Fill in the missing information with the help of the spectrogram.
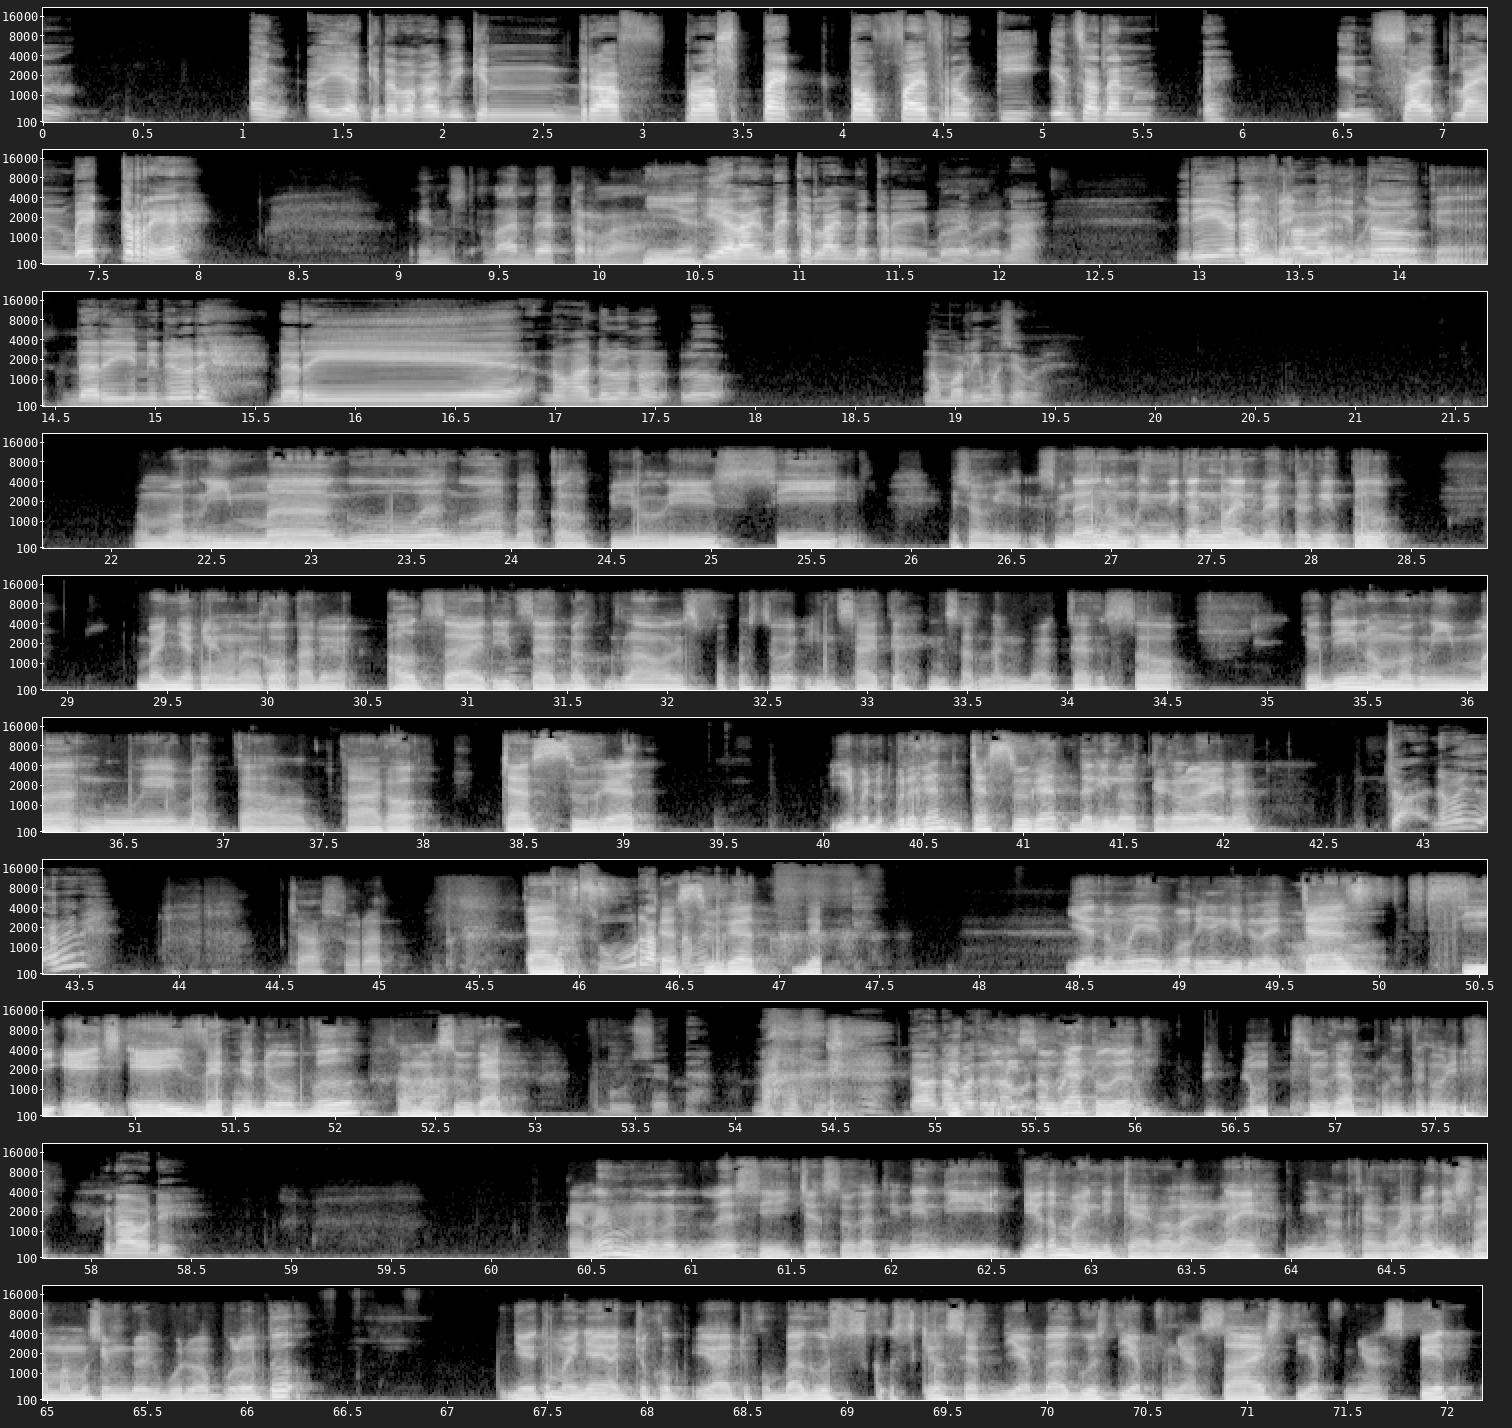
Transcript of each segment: eh eh, iya kita bakal bikin draft prospek top 5 rookie inside line eh inside linebacker ya. In- linebacker lah. iya. Iya linebacker linebacker ya boleh boleh. Nah. Jadi udah Linebacker, kalau gitu linebacker. dari ini dulu deh dari Noha dulu Nur. Lu nomor 5 siapa? Nomor lima gua gua bakal pilih si eh, sorry sebenarnya ini kan linebacker itu banyak yang naruh ada outside, inside, but now let's focus to inside ya, inside linebacker. So jadi nomor lima gue bakal taruh Cas Surat. Iya bener, bener kan? Cas Surat dari North Carolina. Ca, namanya apa? Cas surat. Cas, Cas Surat Cas. Surat. Ya namanya pokoknya gitu lah. Oh. Cas C H A Z-nya double sama Ah. Surat. Buset dah. Nah, nama nama tuh deh. loh. Nama Surat literally. Kenapa deh? Karena menurut gue si Cas Surat ini di dia kan main di Carolina ya, di North Carolina di selama musim 2020 tuh dia itu mainnya ya cukup ya cukup bagus, skill set dia bagus, dia punya size, dia punya speed,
